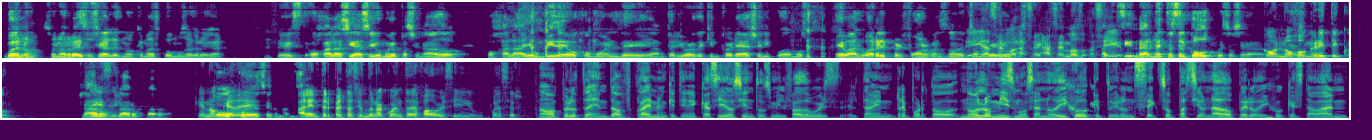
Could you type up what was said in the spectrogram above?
Bueno, son las redes sociales, ¿no? ¿Qué más podemos agregar? Este, ojalá sí haya sido muy apasionado. Ojalá haya un video como el de anterior de Kim Kardashian y podamos evaluar el performance, ¿no? De Sí, Tom Brady. hacemos, al hace- respecto. hacemos así, Sí, realmente es el GOAT, pues, o sea. con ojo una- crítico. Claro, Sí, sí. claro, claro. Que no Todo quede puede ser a la interpretación de una cuenta de followers. Sí, puede ser. No, pero también Dove Kleiman, que tiene casi 200 mil followers, él también reportó, no lo mismo, o sea, no dijo que tuvieron sexo apasionado, pero dijo que estaban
